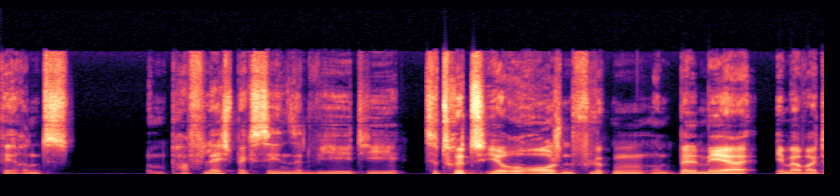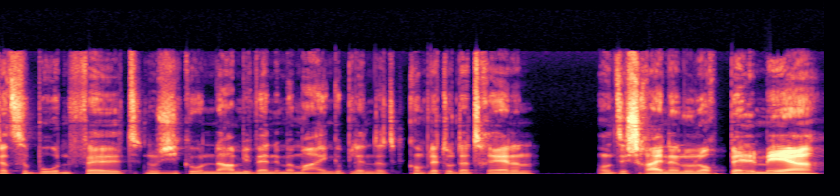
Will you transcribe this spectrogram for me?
während ein paar Flashback-Szenen sind, wie die zu dritt ihre Orangen pflücken und Belmer immer weiter zu Boden fällt. Nujiko und Nami werden immer mal eingeblendet, komplett unter Tränen. Und sie schreien dann nur noch Belmer.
